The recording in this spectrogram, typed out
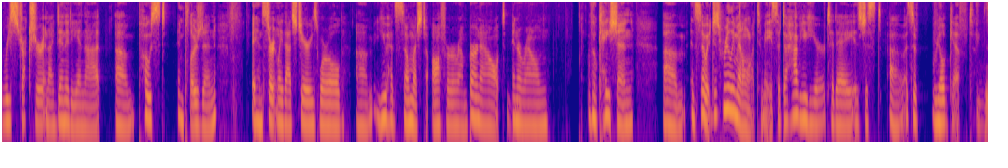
restructure an identity in that um, post implosion. And certainly that's Jerry's world. um, you had so much to offer around burnout and around vocation. Um, and so it just really meant a lot to me. So to have you here today is just, uh, it's a real gift. So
